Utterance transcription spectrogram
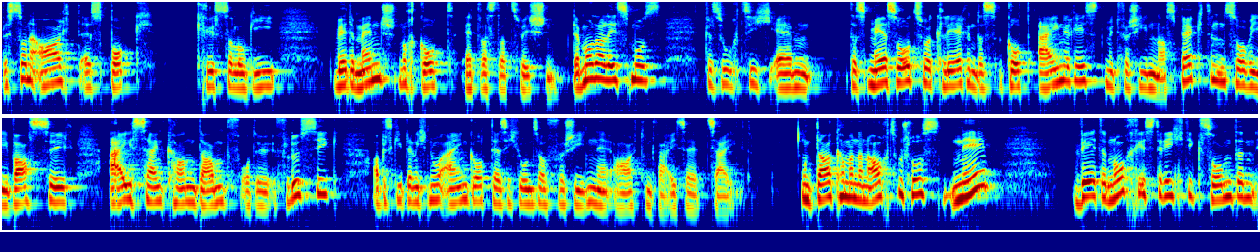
Das ist so eine Art äh, Spock-Christologie. Weder Mensch noch Gott etwas dazwischen. Der Modalismus versucht sich ähm, das mehr so zu erklären, dass Gott einer ist mit verschiedenen Aspekten, so wie Wasser Eis sein kann, Dampf oder flüssig, aber es gibt eigentlich nur einen Gott, der sich uns auf verschiedene Art und Weise zeigt. Und da kann man dann auch zum Schluss, nee, weder noch ist richtig, sondern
